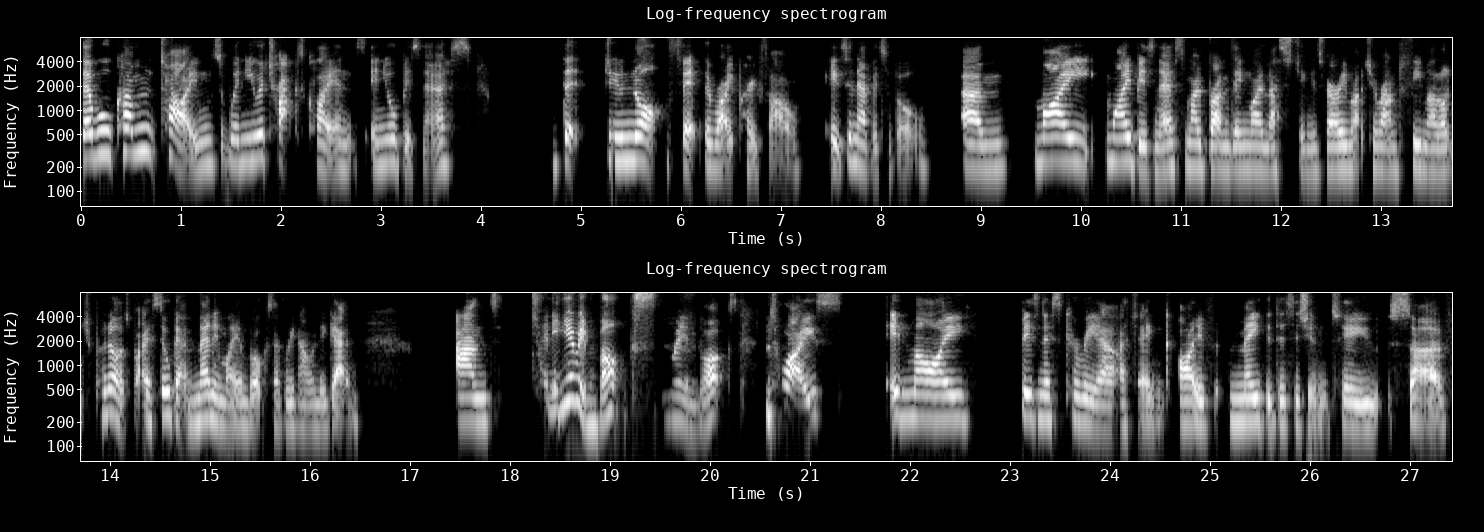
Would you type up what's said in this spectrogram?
There will come times when you attract clients in your business that do not fit the right profile. It's inevitable. Um, my my business my branding my messaging is very much around female entrepreneurs but i still get men in my inbox every now and again. And, and in your inbox? My inbox twice in my business career, I think I've made the decision to serve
